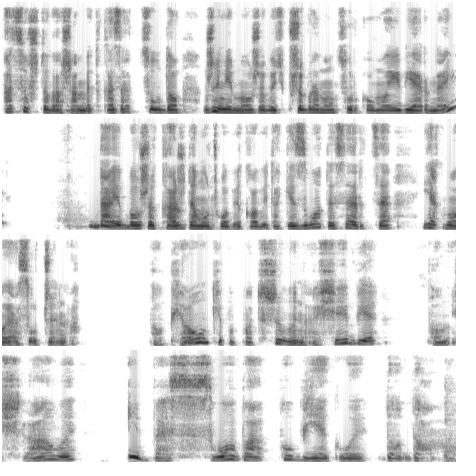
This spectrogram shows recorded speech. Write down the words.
A cóż to wasza metka za cudo, że nie może być przybraną córką mojej wiernej? Daj Boże każdemu człowiekowi takie złote serce, jak moja suczyna. Popiołki popatrzyły na siebie, pomyślały i bez słowa pobiegły do domu.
